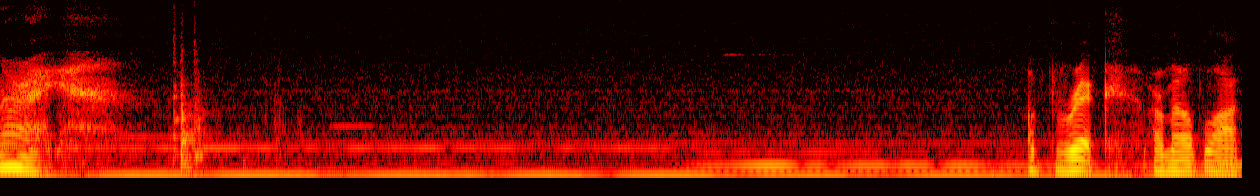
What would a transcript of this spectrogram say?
Alright. A brick or metal block.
